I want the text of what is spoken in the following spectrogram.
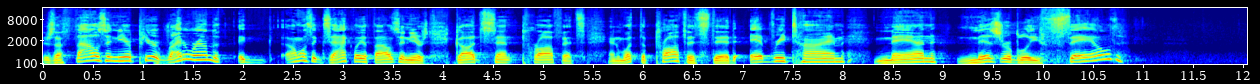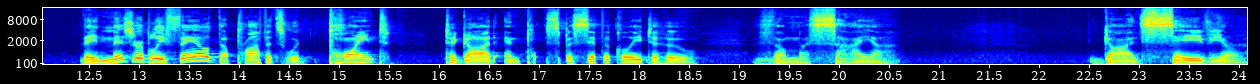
There's a thousand year period, right around the, almost exactly a thousand years. God sent prophets. And what the prophets did, every time man miserably failed, they miserably failed, the prophets would point to God and specifically to who? The Messiah, God's Savior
